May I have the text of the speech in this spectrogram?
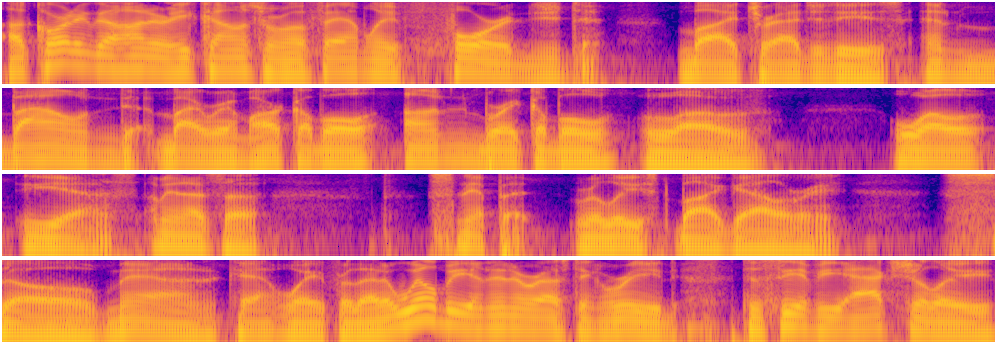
According to Hunter, he comes from a family forged by tragedies and bound by remarkable, unbreakable love. Well, yes. I mean, that's a snippet released by Gallery. So, man, can't wait for that. It will be an interesting read to see if he actually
